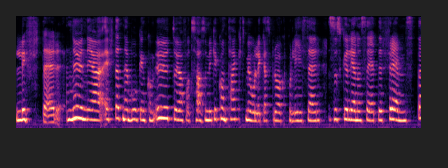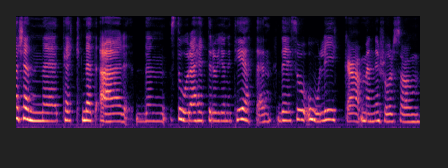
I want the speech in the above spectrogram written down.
lyfter. Nu när jag, efter att den här boken kom ut och jag har fått ha så mycket kontakt med olika språkpoliser så skulle jag nog säga att det främsta kännetecknet är den stora heterogeniteten. Det är så olika människor som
